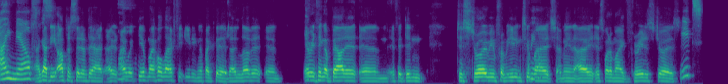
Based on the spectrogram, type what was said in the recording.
I now I got the opposite of that. I, I would give my whole life to eating if I could. I love it and everything about it and if it didn't destroy me from eating too much. I mean i it's one of my greatest joys. It's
